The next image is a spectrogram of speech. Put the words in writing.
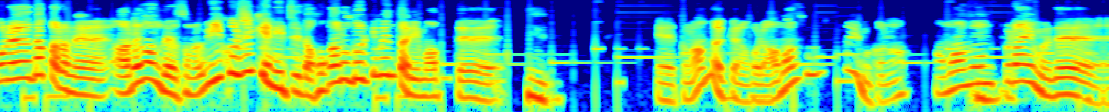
これだからね、あれなんだよ、そのウィーコ事件については他のドキュメンタリーもあって、うんえっ、と、なんだっけな、これ Amazon プライムかな ?Amazon プライムで、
